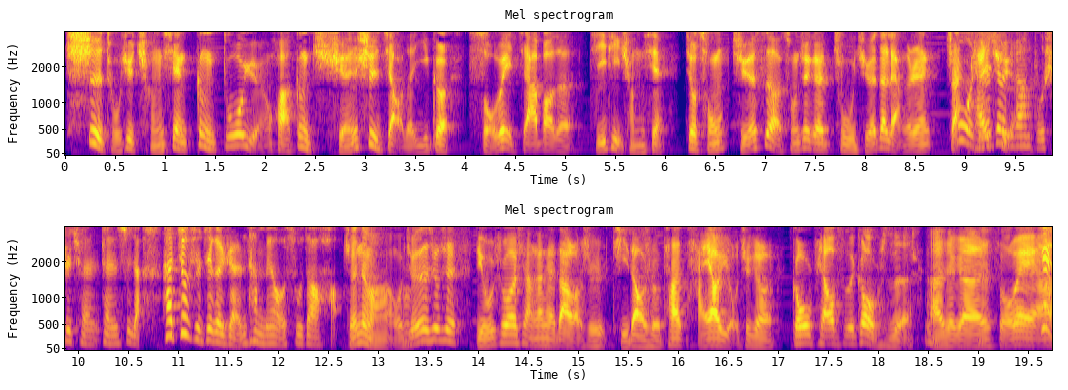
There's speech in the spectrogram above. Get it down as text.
试图去呈现更多元化、更全视角的一个所谓家暴的集体呈现。就从角色，从这个主角的两个人展开去。我觉得这个地方不是全全视角，他就是这个人，他没有塑造好。真的吗？我觉得就是，比如说像刚才大老师提到说，他还要有这个 Go Pelps Gops 啊，这个所谓啊，这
